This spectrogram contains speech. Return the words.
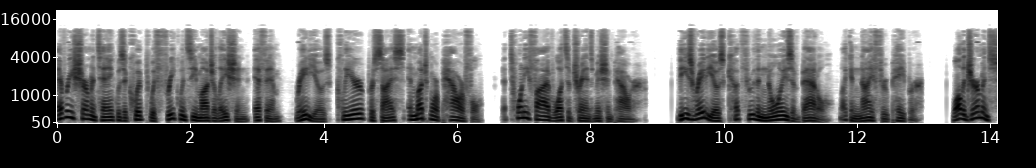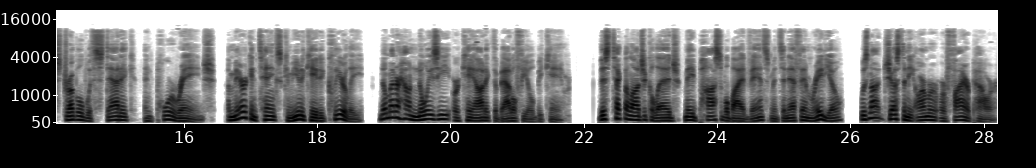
Every Sherman tank was equipped with frequency modulation, FM, radios, clear, precise, and much more powerful, at 25 watts of transmission power. These radios cut through the noise of battle like a knife through paper. While the Germans struggled with static and poor range, American tanks communicated clearly, no matter how noisy or chaotic the battlefield became. This technological edge, made possible by advancements in FM radio, was not just in the armor or firepower,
